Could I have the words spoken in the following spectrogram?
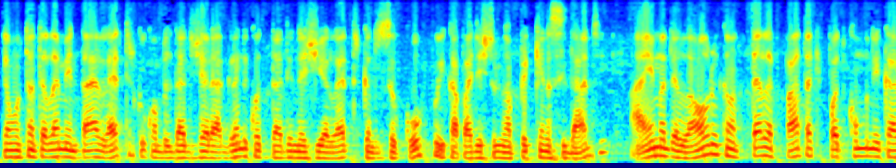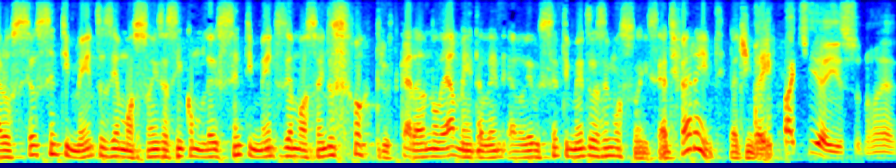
que é um mutante elementar elétrico com a habilidade de gerar grande quantidade de energia elétrica do seu corpo e capaz de destruir uma pequena cidade. A Emma De Lauro, que é uma telepata que pode comunicar os seus sentimentos e emoções, assim como ler os sentimentos e emoções dos outros. Cara, ela não lê a mente, ela lê, ela lê os sentimentos e as emoções. É diferente da Jean É empatia isso, não é?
